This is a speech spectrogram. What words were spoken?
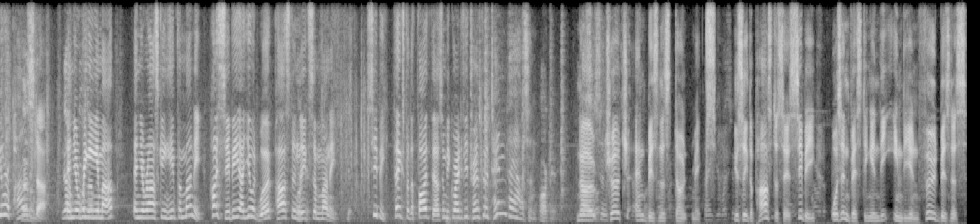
You're a pastor, Yeah, and you're course ringing I'm- him up and you're asking him for money. Hi, Sibby, are you at work? Pastor needs some money. Sibby, thanks for the 5,000. It'd be great if you transferred 10,000. Okay. No, church and business don't mix. You see, the pastor says Sibby was investing in the Indian food business,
